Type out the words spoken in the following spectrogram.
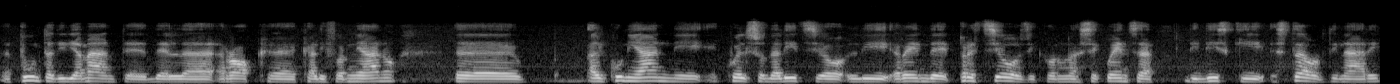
eh, punta di diamante del rock eh, californiano alcuni anni quel sodalizio li rende preziosi con una sequenza di dischi straordinari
